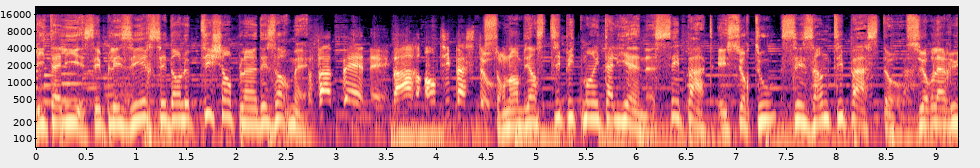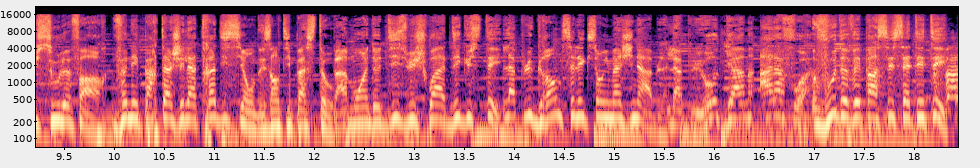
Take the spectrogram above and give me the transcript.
L'Italie et ses plaisirs, c'est dans le Petit Champlain désormais. Va bene, bar antipasto. Son ambiance typiquement italienne, ses pâtes et surtout ses antipastos. Sur la rue Sous le Fort, venez partager la tradition des antipastos. Pas moins de 18 choix à déguster, la plus grande sélection imaginable, la plus haute gamme à la fois. Vous devez passer cet été. Va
